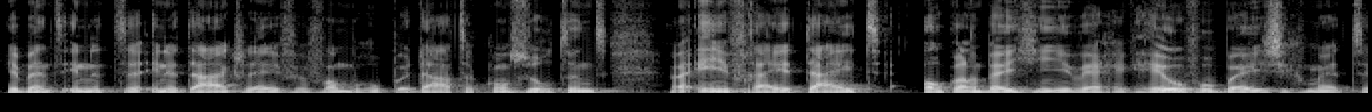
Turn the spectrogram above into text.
Je bent in het, uh, in het dagelijks leven van beroep data consultant. In je vrije tijd, ook al een beetje in je werk, heel veel bezig met,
